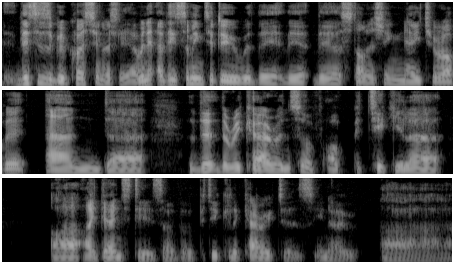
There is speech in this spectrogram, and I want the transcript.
this is a good question, actually. I mean, I think something to do with the the, the astonishing nature of it and uh, the the recurrence of of particular uh, identities of, of, particular characters. You know, uh,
